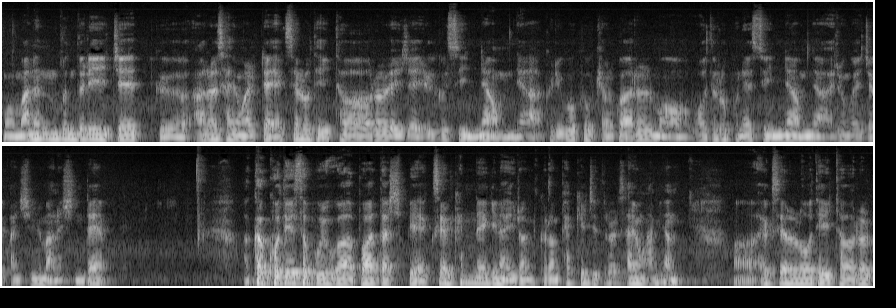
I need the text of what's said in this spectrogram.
뭐 많은 분들이 이제 그 R을 사용할 때 엑셀로 데이터를 이제 읽을 수 있냐 없냐 그리고 그 결과를 뭐 워드로 보낼 수 있냐 없냐 이런 거에 이제 관심이 많으신데 아까 코드에서 보았다시피 엑셀 캔렉이나 이런 그런 패키지들을 사용하면 어, 엑셀로 데이터를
